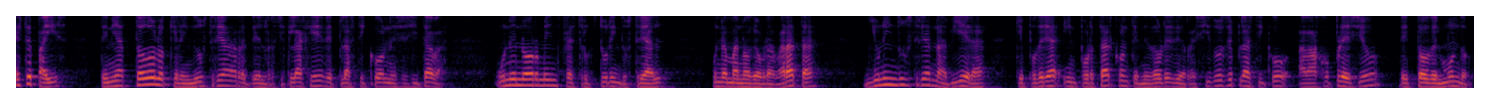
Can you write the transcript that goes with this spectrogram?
Este país tenía todo lo que la industria del reciclaje de plástico necesitaba, una enorme infraestructura industrial, una mano de obra barata y una industria naviera que podría importar contenedores de residuos de plástico a bajo precio de todo el mundo.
